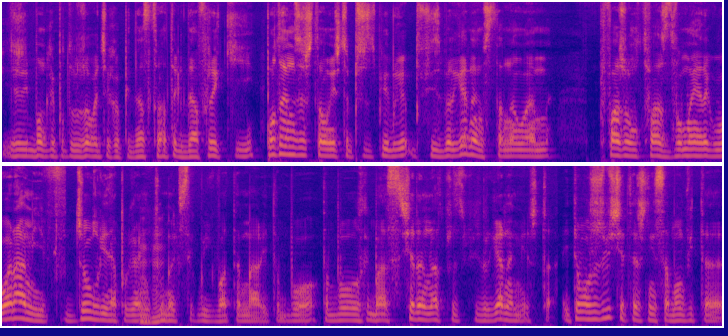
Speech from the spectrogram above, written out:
jeżeli mogę podróżować jako 15-latek do Afryki, potem zresztą jeszcze przed Spitsberg- Spitsbergenem stanąłem twarzą w twarz z dwoma jaguarami w dżungli na pograniczu Meksyku i Gwatemali. To było, to było chyba z 7 lat przed Spitsbergenem jeszcze. I to było rzeczywiście też niesamowite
